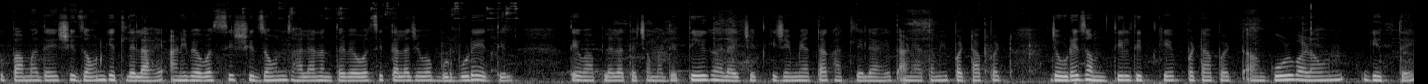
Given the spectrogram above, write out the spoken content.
तुपामध्ये शिजवून घेतलेला आहे. आणि व्यवस्थित शिजवून झाल्यानंतर व्यवस्थित त्याला जेव्हा बुडबुडे येतील तेव्हा आपल्याला त्याच्यामध्ये तीळ घालायचे आहेत की जे मी आता घातलेले आहेत. आणि आता मी पटापट जेवढे जमतील तितके पटापट गूळ वळवून घेते.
